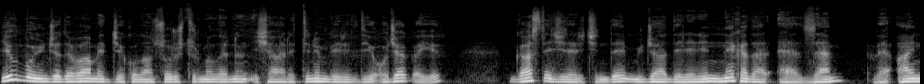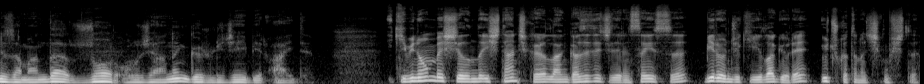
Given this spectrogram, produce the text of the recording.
Yıl boyunca devam edecek olan soruşturmalarının işaretinin verildiği Ocak ayı, gazeteciler için de mücadelenin ne kadar elzem ve aynı zamanda zor olacağının görüleceği bir aydı. 2015 yılında işten çıkarılan gazetecilerin sayısı bir önceki yıla göre 3 katına çıkmıştı.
